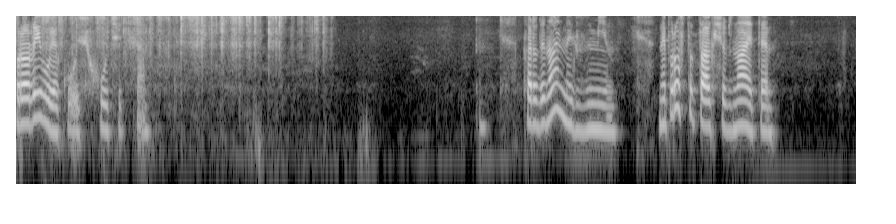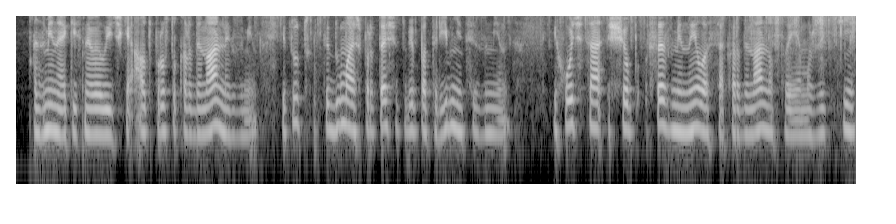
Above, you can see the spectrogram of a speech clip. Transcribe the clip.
Прориву якогось хочеться. Кардинальних змін. Не просто так, щоб, знаєте, зміни якісь невеличкі, а от просто кардинальних змін. І тут ти думаєш про те, що тобі потрібні ці зміни. І хочеться, щоб все змінилося кардинально в твоєму житті,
